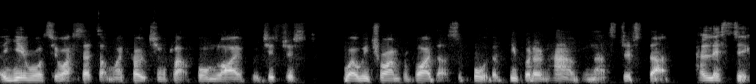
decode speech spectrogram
a year or two, I set up my coaching platform live, which is just where we try and provide that support that people don't have. And that's just that holistic,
